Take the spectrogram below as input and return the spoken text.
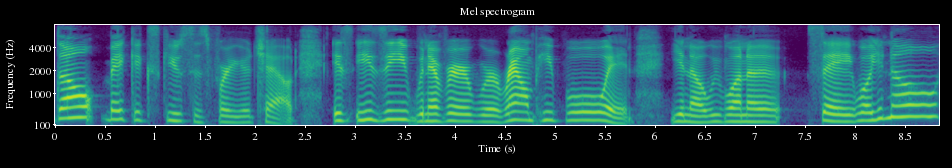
don't make excuses for your child. It's easy whenever we're around people and, you know, we want to say, well, you know,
